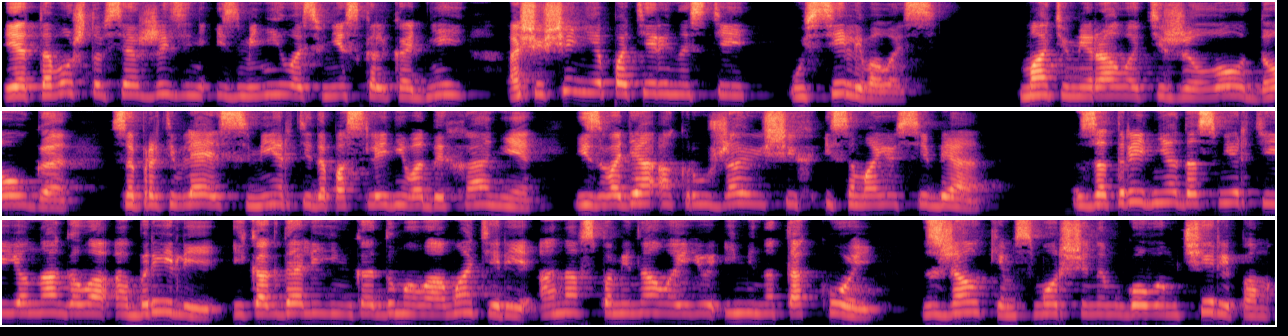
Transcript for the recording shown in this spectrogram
и от того, что вся жизнь изменилась в несколько дней, ощущение потерянности усиливалось. Мать умирала тяжело, долго, сопротивляясь смерти до последнего дыхания, изводя окружающих и самое себя. За три дня до смерти ее наголо обрили, и когда Линька думала о матери, она вспоминала ее именно такой, с жалким сморщенным голым черепом,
